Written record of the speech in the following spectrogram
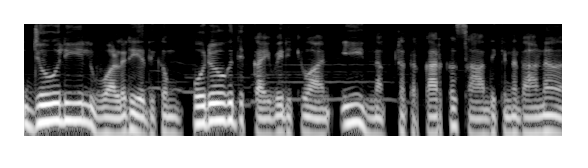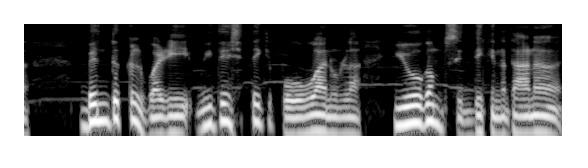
ജോലിയിൽ വളരെയധികം പുരോഗതി കൈവരിക്കുവാൻ ഈ നക്ഷത്രക്കാർക്ക് സാധിക്കുന്നതാണ്. ബന്ധുക്കൾ വഴി വിദേശത്തേക്ക് പോകുവാനുള്ള യോഗം സിദ്ധിക്കുന്നതാണ്.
